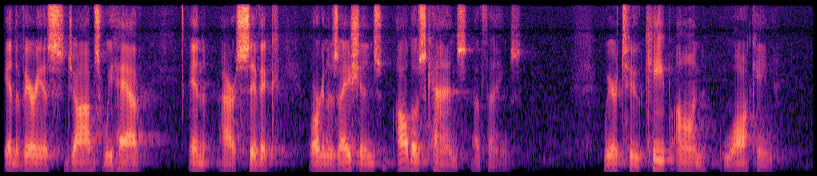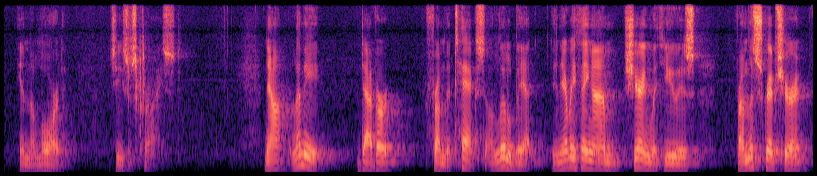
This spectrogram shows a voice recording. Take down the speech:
in the various jobs we have in our civic organizations, all those kinds of things. We're to keep on walking in the Lord Jesus Christ. Now, let me divert from the text a little bit, and everything I'm sharing with you is from the scripture,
